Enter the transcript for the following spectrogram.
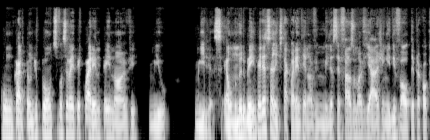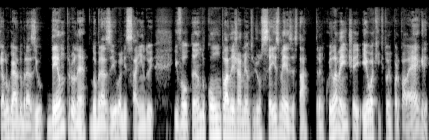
com um cartão de pontos, você vai ter 49 mil milhas. É um número bem interessante, tá? 49 mil milhas, você faz uma viagem e de volta para qualquer lugar do Brasil, dentro, né, do Brasil, ali saindo e, e voltando com um planejamento de uns seis meses, tá? Tranquilamente aí. Eu aqui que estou em Porto Alegre,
